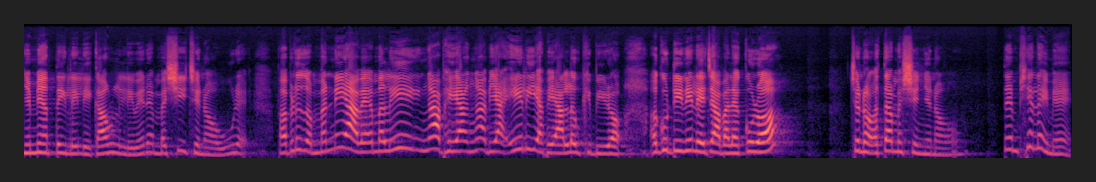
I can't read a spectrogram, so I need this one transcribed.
မြင်မြန်သေးလေးလေးကောင်းလေးလေးပဲတဲ့မရှိချင်တော့ဘူးတဲ့ဘာဖြစ်လို့ဆိုမနေ့ကပဲအမလေးငါဖေရငါဖေရအေးလီယာဖေရလောက်ခပြီးတော့အခုဒီနေ့လေကြပါလဲကိုတော့ကျွန်တော်အသက်မရှင်ချင်တော့ဘူးတင်ဖြစ်လိမ့်မယ်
